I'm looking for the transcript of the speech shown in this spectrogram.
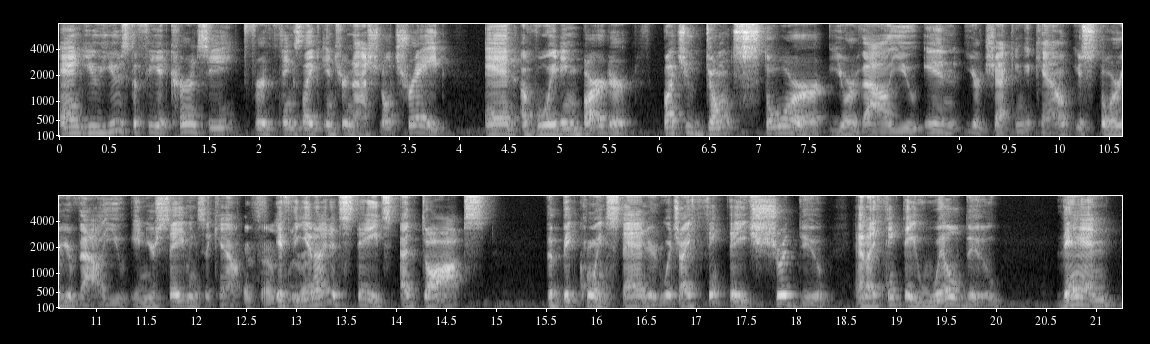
And you use the fiat currency for things like international trade and avoiding barter. But you don't store your value in your checking account. You store your value in your savings account. If the right. United States adopts the Bitcoin standard, which I think they should do, and I think they will do, then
